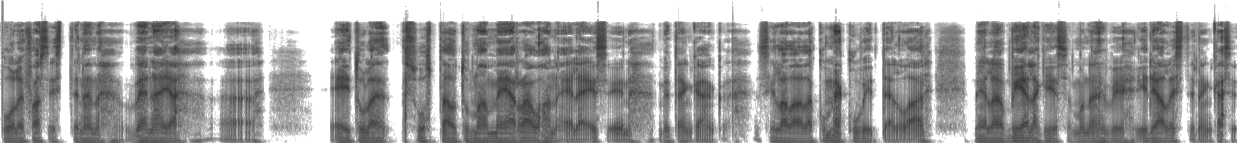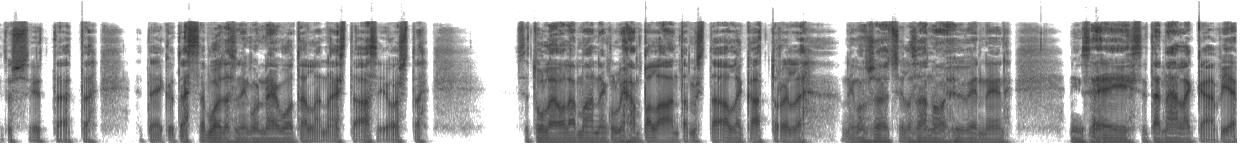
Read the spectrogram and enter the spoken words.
Puolifasistinen Venäjä ei tule suhtautumaan meidän rauhan eleisiin mitenkään sillä lailla, kun me kuvitellaan. Meillä on vieläkin semmoinen hyvin idealistinen käsitys siitä, että, että eikö tässä voitaisiin niin neuvotella näistä asioista. Se tulee olemaan niin kuin lihanpala antamista allikaattorille, niin kuin Churchill sanoi hyvin, niin niin se ei sitä nälkää vie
